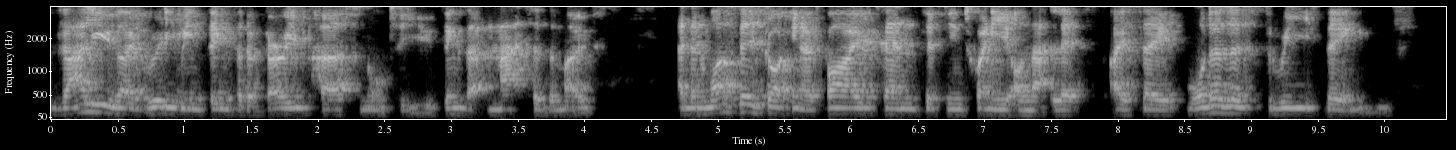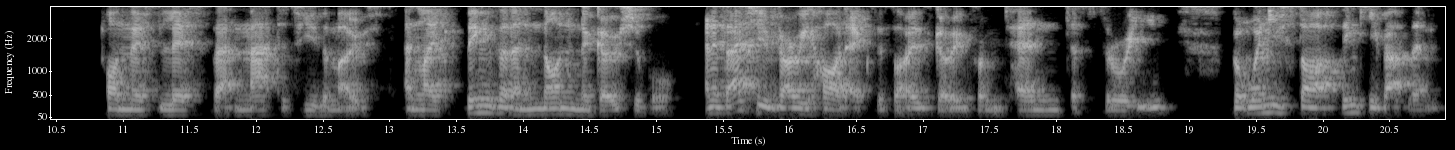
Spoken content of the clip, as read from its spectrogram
values, I really mean things that are very personal to you, things that matter the most. And then once they've got, you know, 5, 10, 15, 20 on that list, I say, what are the three things on this list that matter to you the most? And like things that are non negotiable. And it's actually a very hard exercise going from 10 to 3. But when you start thinking about them,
